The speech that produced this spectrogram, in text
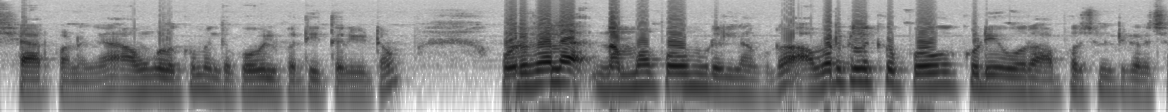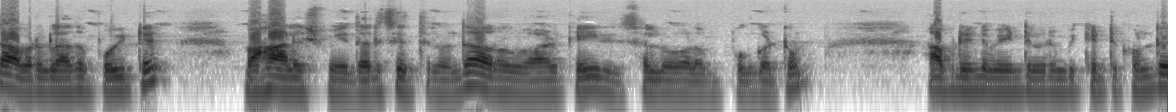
ஷேர் பண்ணுங்கள் அவங்களுக்கும் இந்த கோவில் பற்றி தெரியட்டும். ஒருவேளை நம்ம போக முடியலனா கூட அவர்களுக்கு போகக்கூடிய ஒரு ஆப்பர்ச்சுனிட்டி கிடைச்சா அவர்களாவது போயிட்டு மகாலட்சுமியை தரிசித்து வந்து அவங்க வாழ்க்கை செல்வ வளம் பொங்கட்டும் அப்படின்னு வேண்டி விரும்பி கேட்டுக்கொண்டு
